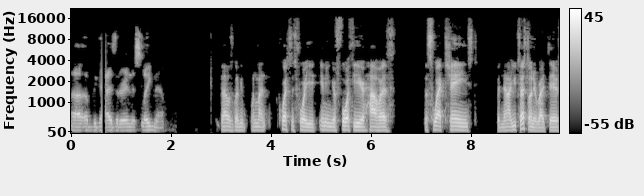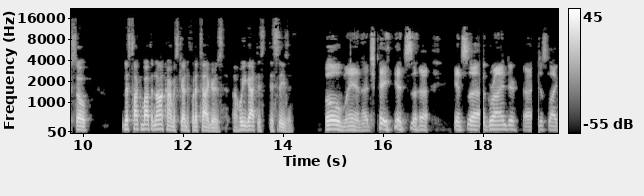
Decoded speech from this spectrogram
uh, of the guys that are in this league now. That was going to be one of my questions for you. In your fourth year, how has the SWAC changed? But now you touched on it right there. So let's talk about the non-conference schedule for the Tigers. who you got this this season? Oh man, I tell you, it's uh, it's uh, a grinder. Uh, just like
